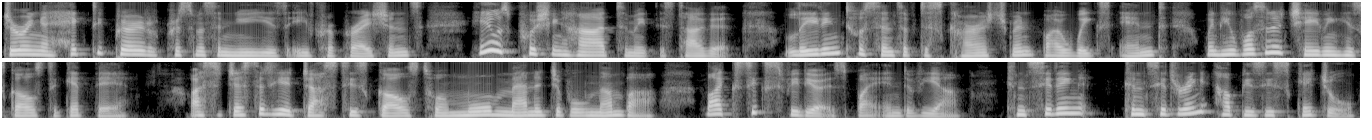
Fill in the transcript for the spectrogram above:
During a hectic period of Christmas and New Year's Eve preparations, he was pushing hard to meet this target, leading to a sense of discouragement by week's end when he wasn't achieving his goals to get there. I suggested he adjust his goals to a more manageable number, like six videos by end of year. Considering, considering our busy schedule,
